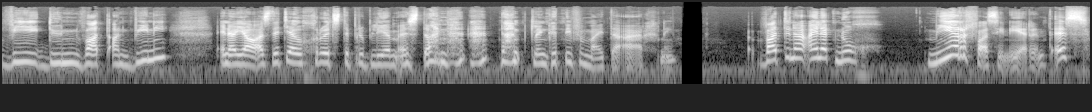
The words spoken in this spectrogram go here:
wie doen wat aan wie nie. En nou ja, as dit jou grootste probleem is, dan dan klink dit nie vir my te erg nie. Wat nou eintlik nog meer fascinerend is,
